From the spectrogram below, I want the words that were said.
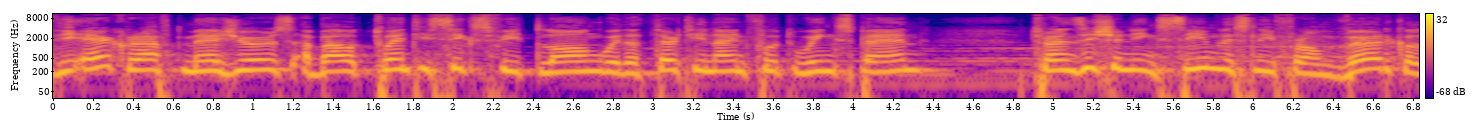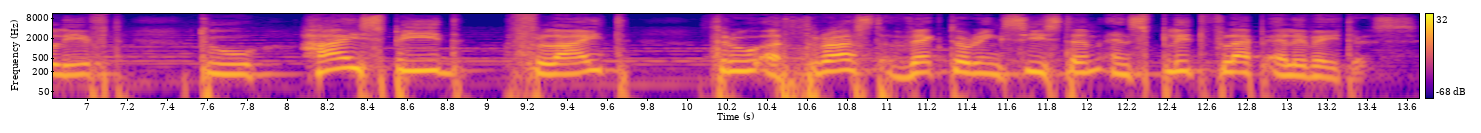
The aircraft measures about 26 feet long with a 39 foot wingspan, transitioning seamlessly from vertical lift to high speed flight through a thrust vectoring system and split flap elevators.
